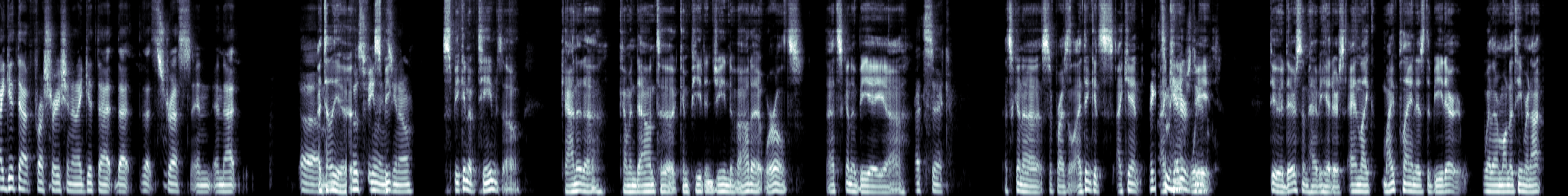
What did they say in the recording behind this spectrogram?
I get that frustration and I get that that that stress and and that um, I tell you, those feelings. speak- you know, speaking of teams though canada coming down to compete in Jean Nevada at Worlds. That's going to be a uh, that's sick. that's going to surprise a lot. I think it's I can't They got I can't hitters, wait. dude. Dude, there's some heavy hitters. And like my plan is to be there whether I'm on the team or not,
